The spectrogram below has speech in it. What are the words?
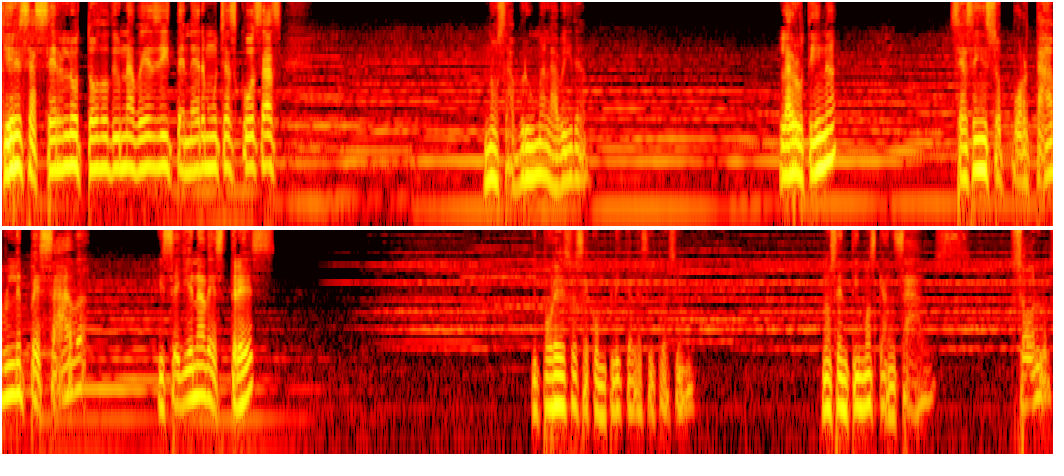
Quieres hacerlo todo de una vez y tener muchas cosas. Nos abruma la vida. La rutina se hace insoportable, pesada y se llena de estrés. Y por eso se complica la situación. Nos sentimos cansados, solos.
